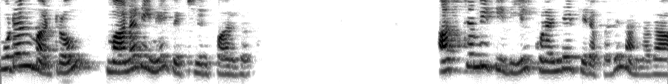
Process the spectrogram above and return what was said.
உடல் மற்றும் மனதினை பெற்றிருப்பார்கள். அஷ்டமி திதியில் குழந்தை பிறப்பது நல்லதா?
